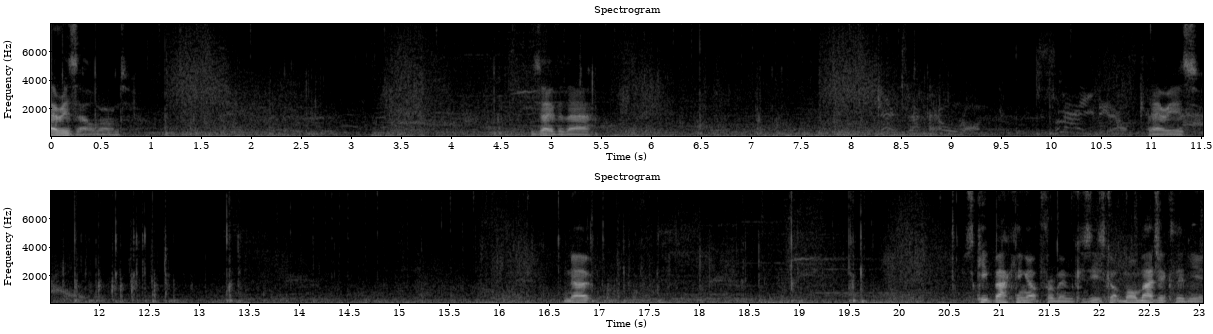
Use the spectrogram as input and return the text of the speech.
Where is Elrond? He's over there. There he is. No. Just keep backing up from him because he's got more magic than you.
